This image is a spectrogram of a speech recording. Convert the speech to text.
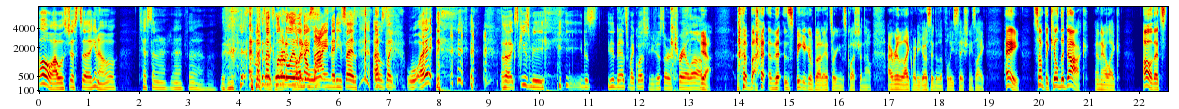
oh, I was just uh, you know testing. Like, that's what- literally what like did a he say? line that he says. I was like, what? uh, excuse me. you just you didn't answer my question. You just started trail off. Yeah. but the, speaking of not answering this question, though, I really like when he goes into the police station. He's like, "Hey, something killed the doc," and they're like, "Oh, that's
